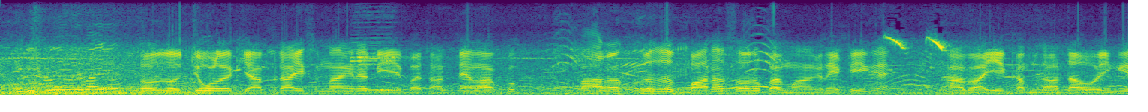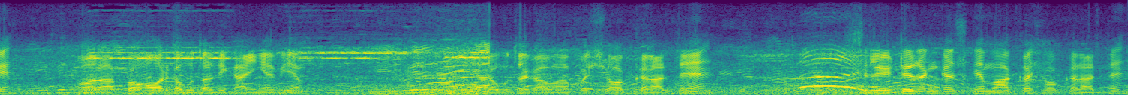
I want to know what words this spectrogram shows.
तो तो जोड़ क्या प्राइस मांग रहे हैं अभी ये बताते हैं हम आपको। बारह सौ। दोस्तों बारह सौ रुपये मांग रहे हैं ठीक है? अब आइए कम ज़्यादा होएँगे और आपको और कबूतर दिखाएँगे अभी हम। कबूतर का हम आपको शौक कराते हैं। स्लेटी रंग का इसके हम का शौक कराते हैं।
